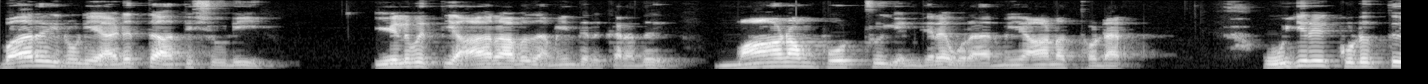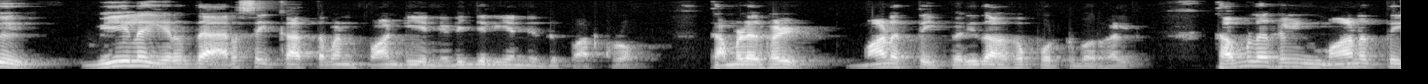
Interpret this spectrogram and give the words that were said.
பாரதியினுடைய அடுத்த ஆத்திசூடி எழுபத்தி ஆறாவது அமைந்திருக்கிறது. மானம் போற்று என்கிற ஒரு அருமையான தொடர். உயிரை கொடுத்து வீல இருந்த அரசை காத்தவன் பாண்டிய நெடுஞ்செலியன் என்று பார்க்கிறோம். தமிழர்கள் மானத்தை பெரிதாக போற்றுபவர்கள். தமிழர்களின் மானத்தை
